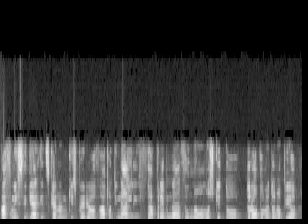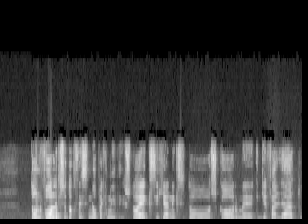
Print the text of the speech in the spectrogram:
βαθμοί στη διάρκεια της κανονικής περίοδου. Από την άλλη, θα πρέπει να δούμε όμως και το τρόπο με τον οποίο τον βόλεψε το χθεσινό παιχνίδι. Στο 6 είχε ανοίξει το σκορ με την κεφαλιά του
